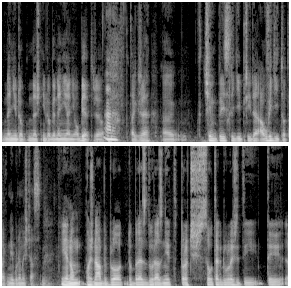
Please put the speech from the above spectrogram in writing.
není do, dnešní době není ani oběd. Že? Ano. Takže eh, čím víc lidí přijde a uvidí to, tak my budeme šťastní. Jenom možná by bylo dobré zdůraznit, proč jsou tak důležitý ty, uh,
